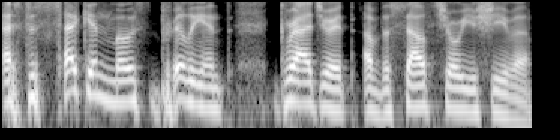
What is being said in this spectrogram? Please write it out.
as the second most brilliant graduate of the South Shore Yeshiva,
